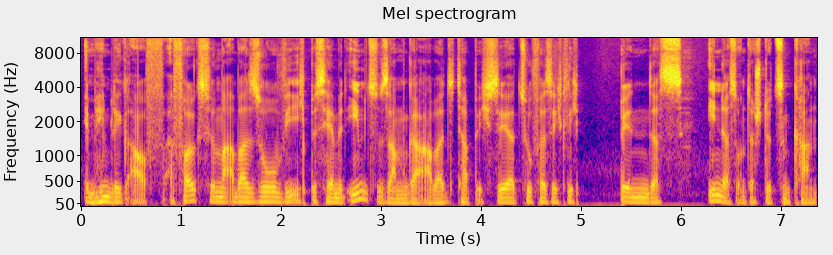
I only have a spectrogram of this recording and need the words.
im Hinblick auf Erfolgsfilme, aber so wie ich bisher mit ihm zusammengearbeitet habe, ich sehr zuversichtlich bin, dass ihn das unterstützen kann.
